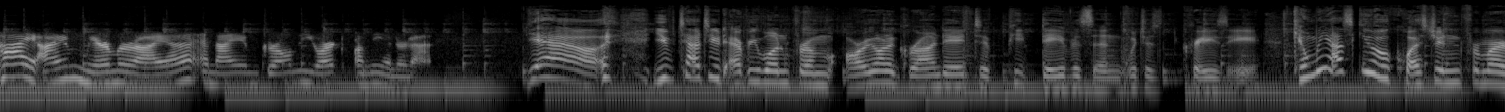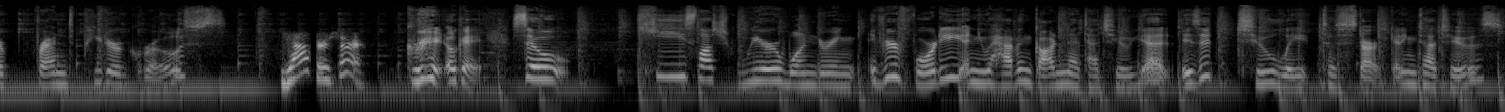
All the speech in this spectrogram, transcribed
Hi, I'm Mira Mariah, and I am Girl Knew York on the internet. Yeah, you've tattooed everyone from Ariana Grande to Pete Davidson, which is crazy. Can we ask you a question from our friend Peter Grosz? Yeah, for sure. Great. Okay, so he slash we're wondering if you're 40 and you haven't gotten a tattoo yet, is it too late to start getting tattoos?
